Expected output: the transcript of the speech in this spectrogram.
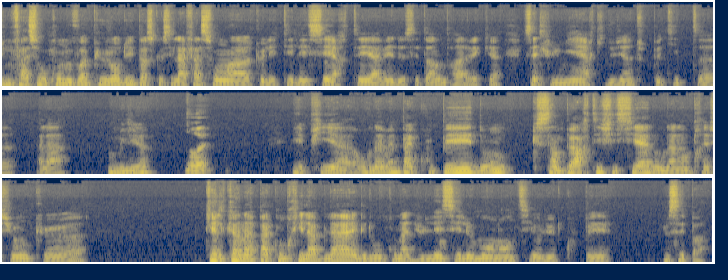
d'une façon qu'on ne voit plus aujourd'hui parce que c'est la façon euh, que les télé CRT avaient de s'éteindre avec euh, cette lumière qui devient toute petite euh, à la au milieu Ouais. et puis on n'a même pas coupé donc c'est un peu artificiel on a l'impression que quelqu'un n'a pas compris la blague, donc on a dû laisser le mot en entier au lieu de couper. Je sais pas.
